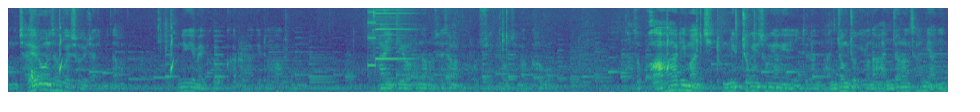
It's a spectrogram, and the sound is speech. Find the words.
어, 자유로운 사고의 소유자입니다 분위기 메이커 역할을 하기도 하고 아이디어 하나로 세상을 바꿀 수 있다고 생각하고 다소 과할이 많지 독립적인 성향의 이들은 안정적이거나 안전한 삶이 아닌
